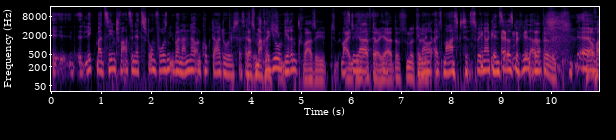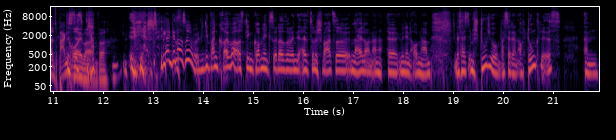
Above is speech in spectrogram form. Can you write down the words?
legt mal zehn schwarze Netzstrumpfhosen übereinander und guckt da durch. Das, heißt, das mache ich während quasi machst du ja, öfter. Ja, das natürlich. Genau, als Masked Swinger kennst du das Gefühl, aber natürlich. Äh, ja, auch als Bankräuber das, das, einfach. Ja, ja, genau so, wie die Bankräuber aus den Comics oder so, wenn die also so eine schwarze Nylon an, äh, über den Augen haben. Das heißt, im Studio, was ja dann auch dunkel ist, ähm,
